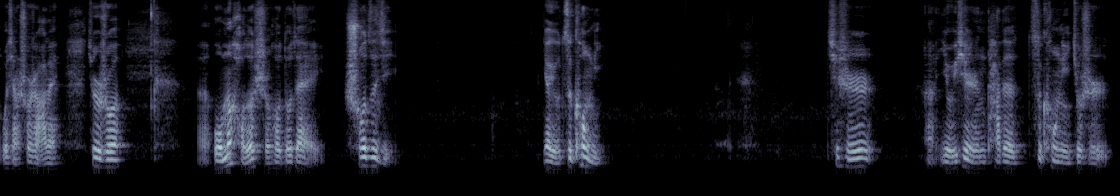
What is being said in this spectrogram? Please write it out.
我想说啥呢？就是说，呃，我们好多时候都在说自己要有自控力。其实啊，有一些人他的自控力就是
